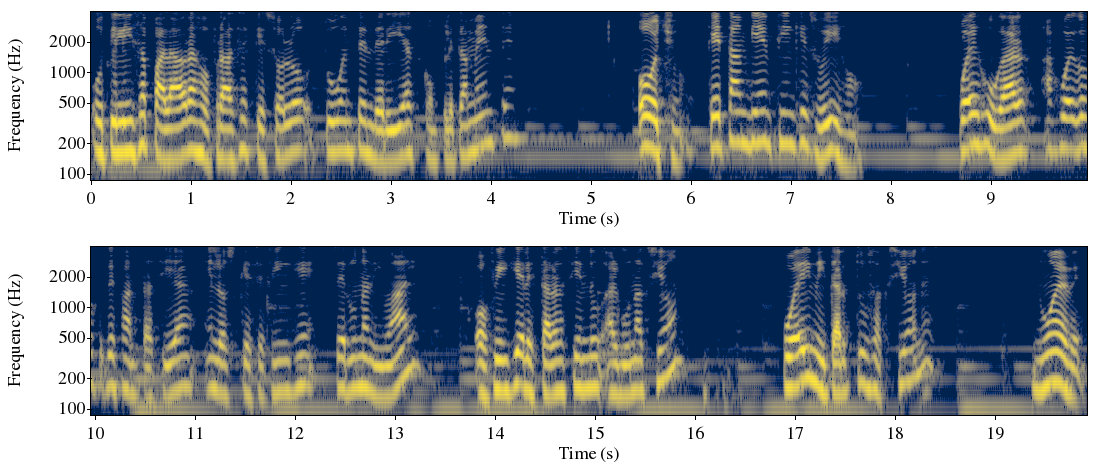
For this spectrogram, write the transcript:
Utiliza palabras o frases que solo tú entenderías completamente. 8. ¿Qué tan bien finge su hijo? Puede jugar a juegos de fantasía en los que se finge ser un animal o finge estar haciendo alguna acción. Puede imitar tus acciones. 9.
